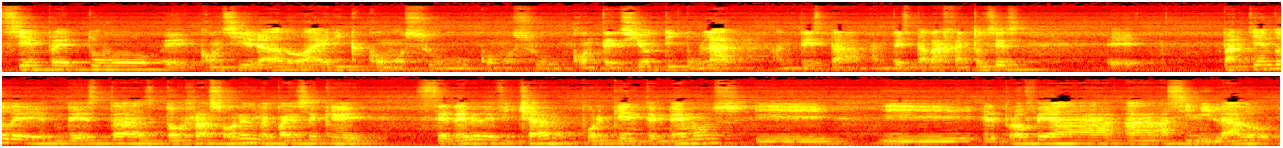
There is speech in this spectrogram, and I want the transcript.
siempre tuvo eh, considerado a Eric como su, como su contención titular ante esta, ante esta baja. Entonces, eh, partiendo de, de, estas dos razones, me parece que se debe de fichar porque entendemos y, Y el profe ha, asimilado,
